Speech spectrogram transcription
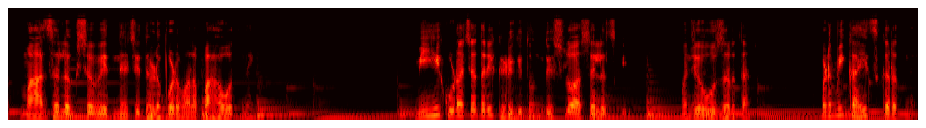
माझं लक्ष वेधण्याची धडपड मला पाहवत नाही. मीही कुणाच्या तरी खिडकीतून दिसलो असेलच की म्हणजे ओझरता. पण मी काहीच करत नाही.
